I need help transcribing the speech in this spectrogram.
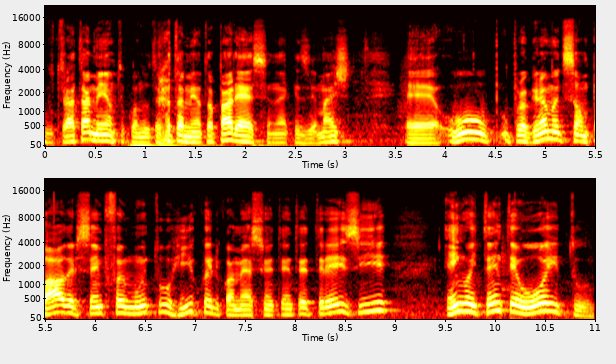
o tratamento, quando o tratamento aparece, né? Quer dizer, mas é, o, o programa de São Paulo ele sempre foi muito rico, ele começa em 83 e em 88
